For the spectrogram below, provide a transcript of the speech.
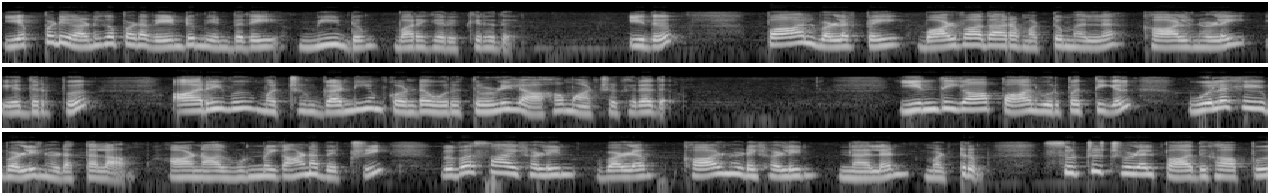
எப்படி அணுகப்பட வேண்டும் என்பதை மீண்டும் வரையறுக்கிறது. இது பால் வளர்ப்பை வாழ்வாதாரம் மட்டுமல்ல கால்நிலை எதிர்ப்பு அறிவு மற்றும் கண்ணியம் கொண்ட ஒரு தொழிலாக மாற்றுகிறது. இந்தியா பால் உற்பத்தியில் உலகை வழிநடத்தலாம் ஆனால் உண்மையான வெற்றி விவசாயிகளின் வளம் கால்நடைகளின் நலன் மற்றும் சுற்றுச்சூழல் பாதுகாப்பு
